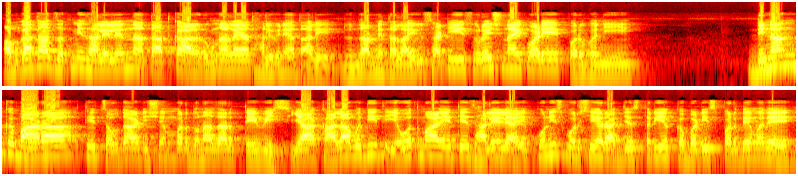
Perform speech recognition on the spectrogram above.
अपघातात जखमी झालेल्यांना तात्काळ रुग्णालयात हलविण्यात आले. झुंजार नेता लाईव्हसाठी सुरेश नाईकवाडे परभणी. दिनांक बारा ते चौदा डिसेंबर दोन हजार तेवीस या कालावधीत यवतमाळ येथे झालेल्या एकोणीस वर्षीय राज्यस्तरीय कबड्डी स्पर्धेमध्ये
